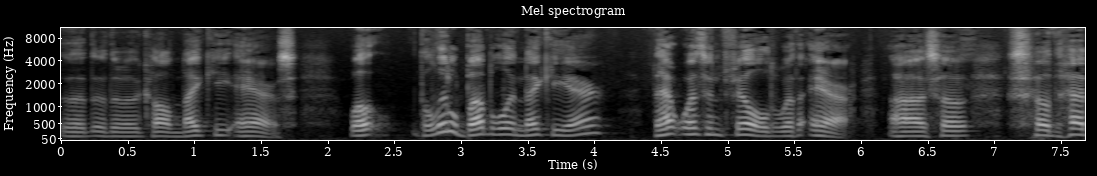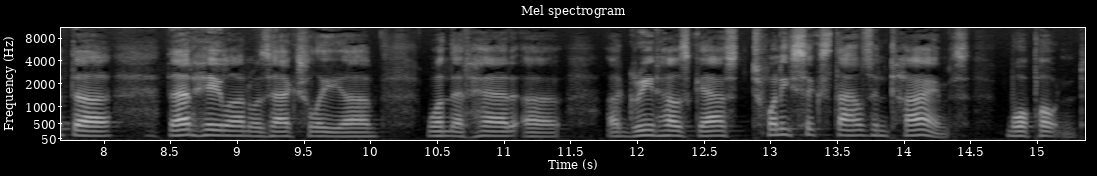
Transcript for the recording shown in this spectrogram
the, the, the, called Nike Airs. Well, the little bubble in Nike Air, that wasn't filled with air. Uh, so so that, uh, that halon was actually uh, one that had a, a greenhouse gas 26,000 times more potent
